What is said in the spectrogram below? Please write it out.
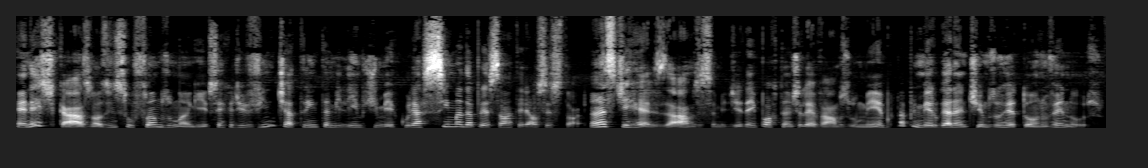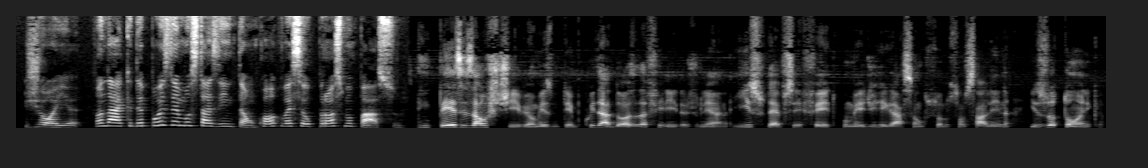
É neste caso, nós insuflamos o manguito cerca de 20 a 30 milímetros de mercúrio acima da pressão arterial sistólica. Antes de realizarmos essa medida, é importante levarmos o membro para primeiro garantirmos o retorno venoso. Joia. Vandak, depois da hemostasia, então, qual que vai ser o próximo passo? Limpeza exaustiva e ao mesmo tempo cuidadosa da ferida, Juliana. E isso deve ser feito por meio de irrigação com solução salina isotônica,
